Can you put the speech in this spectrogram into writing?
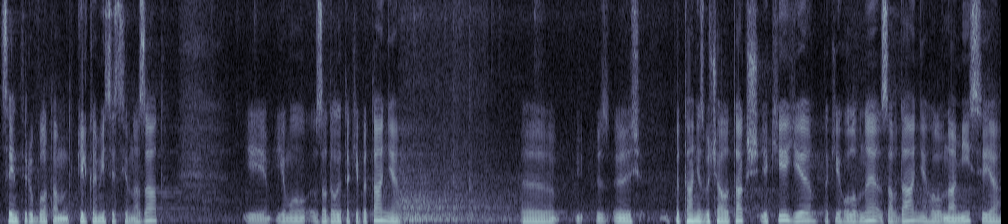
Це інтерв'ю було там кілька місяців назад, і йому задали таке питання. Е, е, Питання звучало так, яке є таке головне завдання, головна місія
